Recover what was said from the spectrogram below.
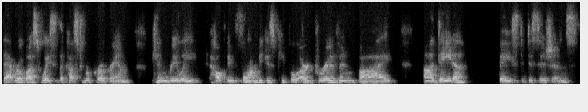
that robust voice of the customer program can really help inform because people are driven by uh, data based decisions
